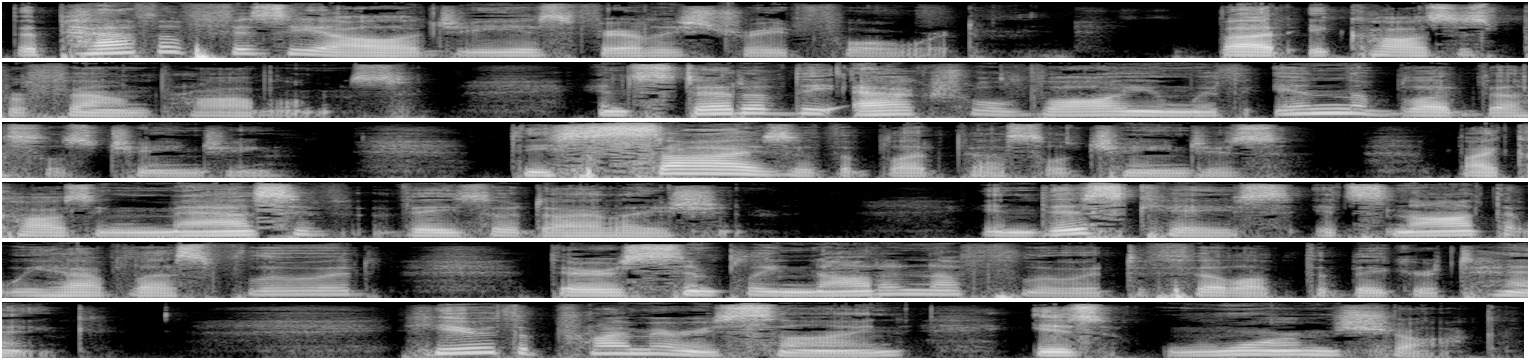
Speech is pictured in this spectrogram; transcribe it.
the pathophysiology is fairly straightforward, but it causes profound problems. Instead of the actual volume within the blood vessels changing, the size of the blood vessel changes by causing massive vasodilation. In this case, it's not that we have less fluid, there is simply not enough fluid to fill up the bigger tank. Here the primary sign is warm shock.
